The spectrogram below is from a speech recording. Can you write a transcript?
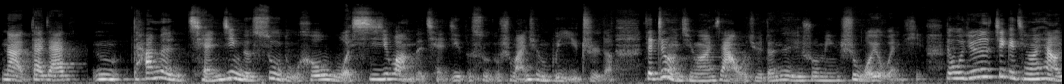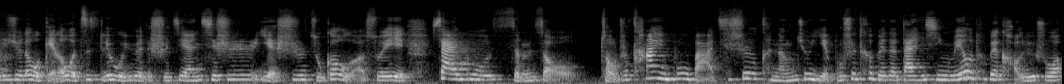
那大家嗯，他们前进的速度和我希望的前进的速度是完全不一致的。在这种情况下，我觉得那就说明是我有问题。我觉得这个情况下，我就觉得我给了我自己六个月的时间，其实也是足够了。所以下一步怎么走？走着看一步吧，其实可能就也不是特别的担心，没有特别考虑说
